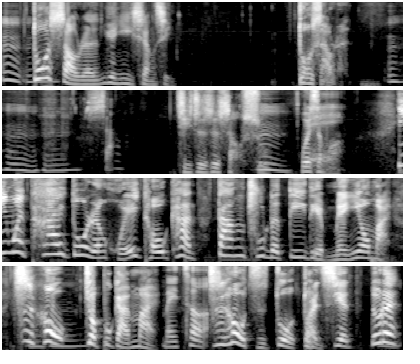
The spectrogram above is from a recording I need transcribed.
嗯嗯多少人愿意相信？多少人？嗯哼哼，少，其实是少数。嗯为什么？因为太多人回头看当初的低点没有买，之后就不敢买，没错，之后只做短线，对不对？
